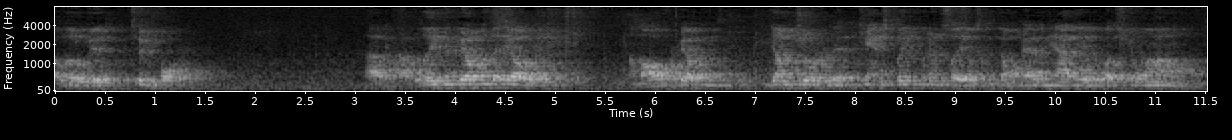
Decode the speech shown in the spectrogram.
a little bit too far. I, I believe in helping the elderly. I'm all for helping young children that can't speak for themselves and don't have any idea what's going on.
